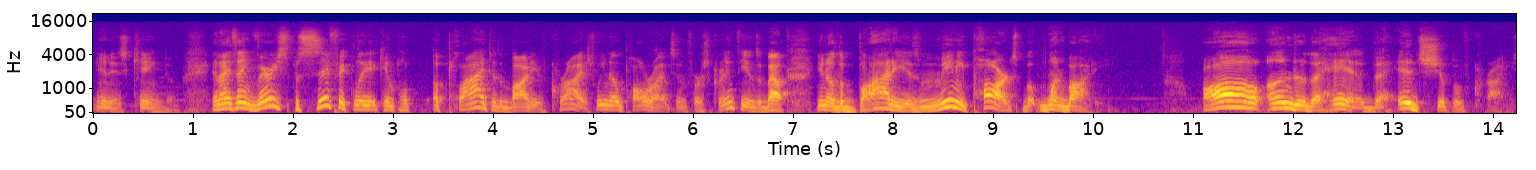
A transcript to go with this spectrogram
in his kingdom. And I think very specifically it can pl- apply to the body of Christ. We know Paul writes in 1 Corinthians about, you know, the body is many parts but one body. All under the head, the headship of Christ.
